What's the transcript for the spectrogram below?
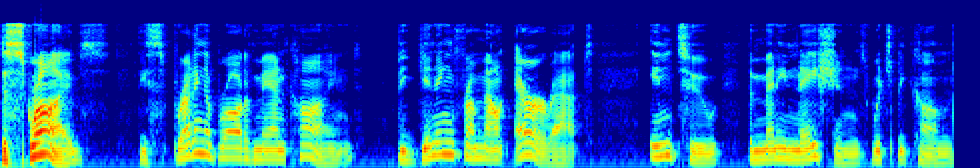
describes the spreading abroad of mankind beginning from Mount Ararat into the many nations which become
